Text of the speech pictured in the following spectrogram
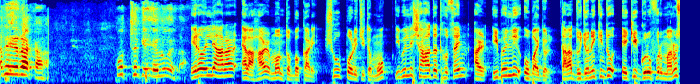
আরে এরা কারা? এরা? হইলে আর আর এলাহার মন্তব্যকারী, সুপরিচিত মুখ, ইবলি শাহাদাত হোসেন আর ইবলি ওবায়দুল তারা দুজনেই কিন্তু একই গ্রুপের মানুষ।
